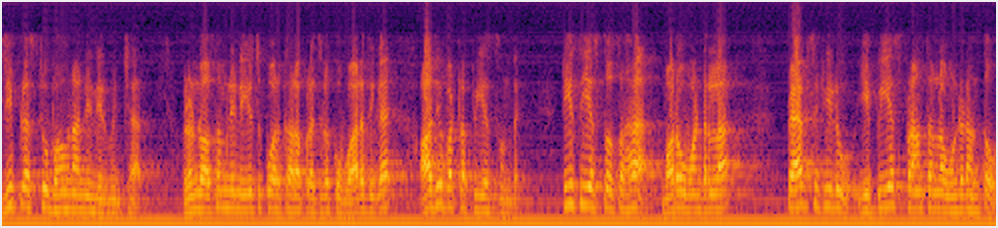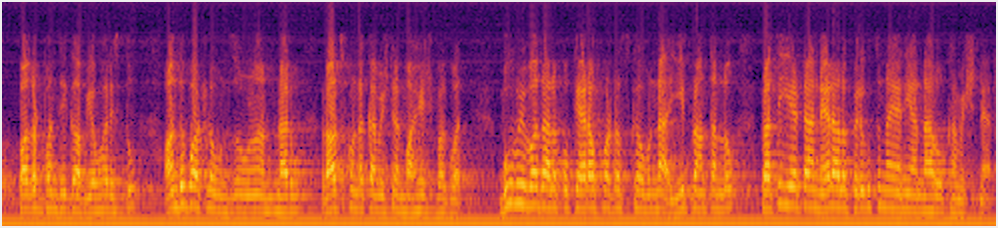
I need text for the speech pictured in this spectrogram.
జీ ప్లస్ టూ భవనాన్ని నిర్మించారు. రెండు అసెంబ్లీ నియోజకవర్గాల ప్రజలకు వారధిగా ఆదిపట్ల పిఎస్ ఉంది. టీసీఎస్తో సహా మరో వండర్లా ప్యాబ్ సిటీలు ఈ పిఎస్ ప్రాంతంలో ఉండడంతో పగడ్బందీగా వ్యవహరిస్తూ అందుబాటులో ఉంటున్నారు రాచకొండ కమిషనర్ మహేష్ భగవత్. భూ వివాదాలకు కేర్ ఆఫ్గా ఉన్న ఈ ప్రాంతంలో ప్రతి ఏటా నేరాలు పెరుగుతున్నాయని అన్నారు కమిషనర్.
